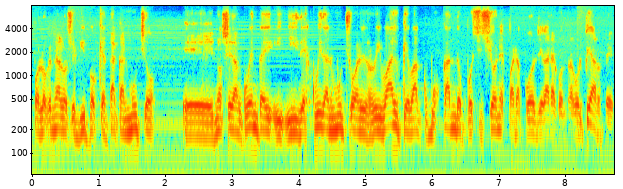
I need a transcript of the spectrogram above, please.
Por lo general los equipos que atacan mucho eh, no se dan cuenta y, descuidan mucho al rival que va buscando posiciones para poder llegar a contragolpearte.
